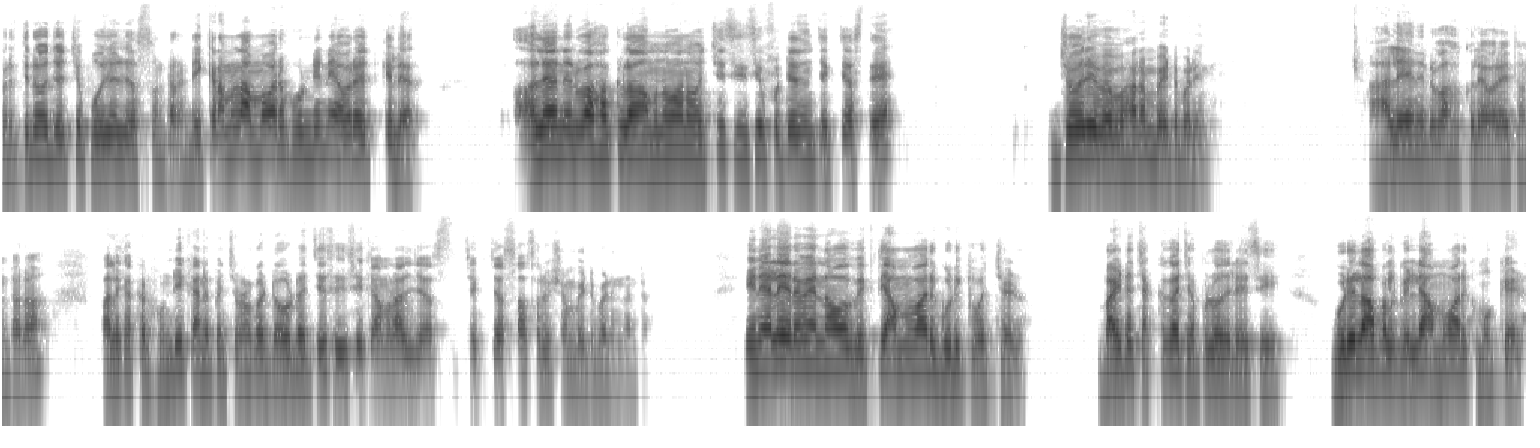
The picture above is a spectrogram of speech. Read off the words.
ప్రతిరోజు వచ్చి పూజలు చేస్తుంటారంట ఈ క్రమంలో అమ్మవారి హుండీని ఎవరో ఎత్తుకెళ్ళారు. ఆలయ నిర్వాహకుల అనుమానం వచ్చి సీసీ ఫుటేజ్ చెక్ చేస్తే జోరీ వ్యవహారం బయటపడింది. ఆలయ నిర్వాహకులు ఎవరైతే ఉంటారో వాళ్ళకి అక్కడ హుండీ కనిపించడం డౌట్ వచ్చి సీసీ కెమెరాలు చెక్ చేస్తే అసలు విషయం బయటపడిందంట. ఈ నెల ఇరవై ఎన్నో వ్యక్తి అమ్మవారి గుడికి వచ్చాడు. బయట చక్కగా చెప్పులు వదిలేసి గుడి లోపలికి వెళ్ళి అమ్మవారికి మొక్కాడు.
